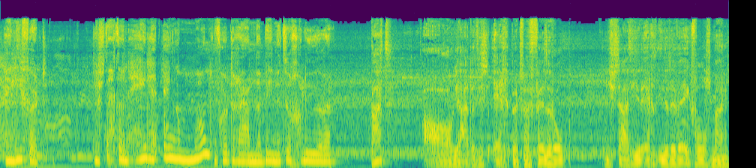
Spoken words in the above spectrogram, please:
Hé, hey, lieverd. Er staat een hele enge man voor het raam naar binnen te gluren. Wat? Oh ja, dat is Egbert van verderop. Die staat hier echt iedere week volgens mij.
